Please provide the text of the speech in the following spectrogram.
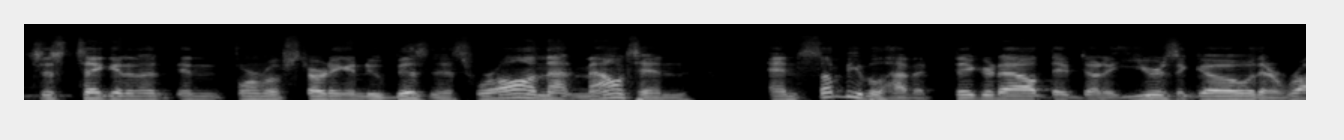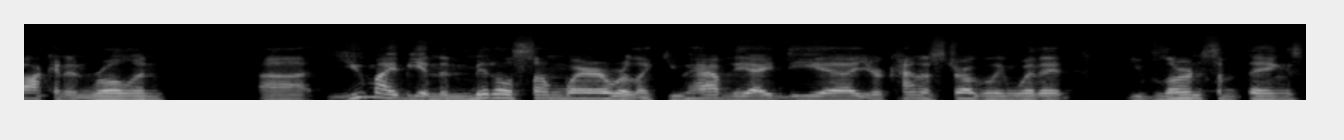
just take it in, in form of starting a new business. We're all on that mountain, and some people have it figured out. They've done it years ago. They're rocking and rolling uh, you might be in the middle somewhere where like you have the idea you're kind of struggling with it you've learned some things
